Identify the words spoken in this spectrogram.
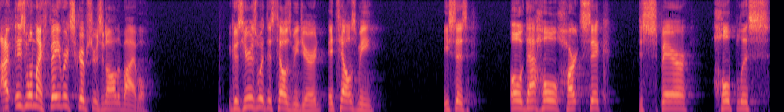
I, this is one of my favorite scriptures in all the Bible. Because here's what this tells me, Jared. It tells me, he says, Oh, that whole heartsick, despair, hopeless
